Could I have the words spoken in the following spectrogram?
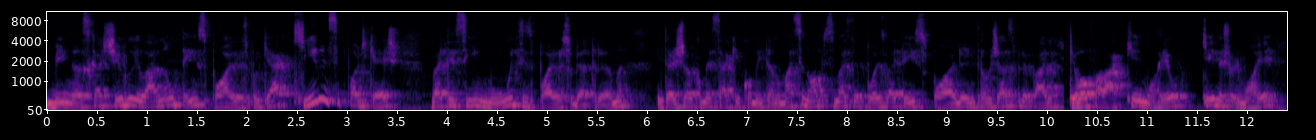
Vingança e Castigo e lá não tem spoilers, porque aqui nesse podcast vai ter sim muitos spoilers sobre a trama. Então a gente vai começar aqui comentando uma sinopse, mas depois vai ter spoiler, então já se prepare que eu vou falar quem morreu, quem deixou de morrer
